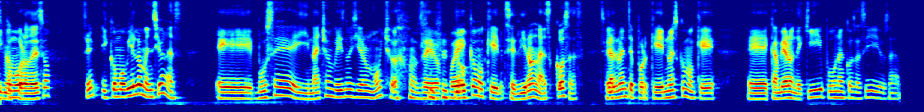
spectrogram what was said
¿Sí me como, acuerdo de eso? sí, y como bien lo mencionas, eh, Buse y Nacho Ambriz no hicieron mucho. O sea, fue No. como que se dieron las cosas, Sí. realmente, porque no es como que eh, cambiaron de equipo, una cosa así, o sea.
